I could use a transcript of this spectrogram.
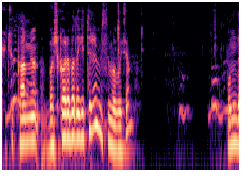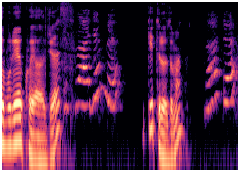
Küçük kamyon başka arabada getirir misin babacığım? Bu, bu Bunu da buraya koyacağız. Mi? Getir o zaman. Nerede?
